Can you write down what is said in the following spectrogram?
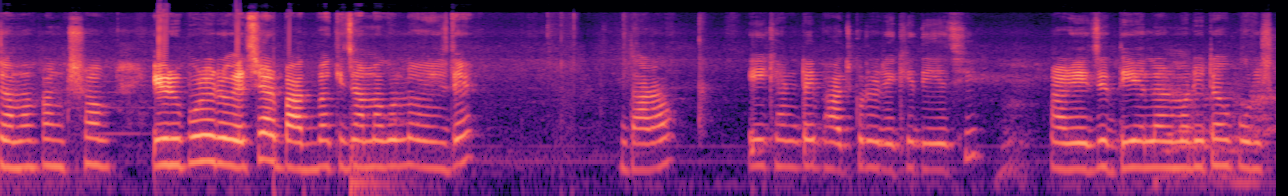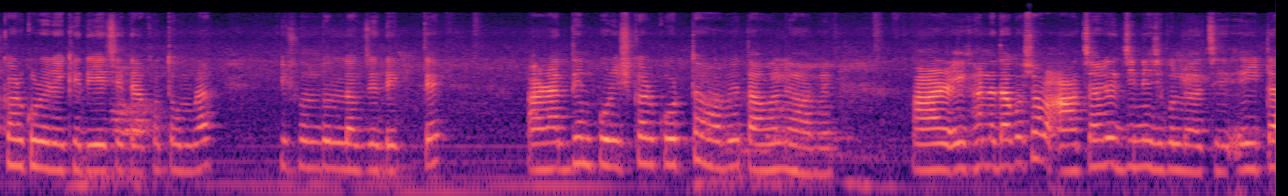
জামা প্যান্ট সব এর উপরে রয়েছে আর বাদ বাকি জামাগুলো এই যে দাঁড়াও এইখানটায় ভাঁজ করে রেখে দিয়েছি। আর এই যে দেয়াল আলমারিটাও পরিষ্কার করে রেখে দিয়েছি দেখো তোমরা কি সুন্দর লাগছে দেখতে। আর একদিন পরিষ্কার করতে হবে, তাহলে হবে। আর এখানে দেখো সব আচারের জিনিসগুলো আছে। এইটা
